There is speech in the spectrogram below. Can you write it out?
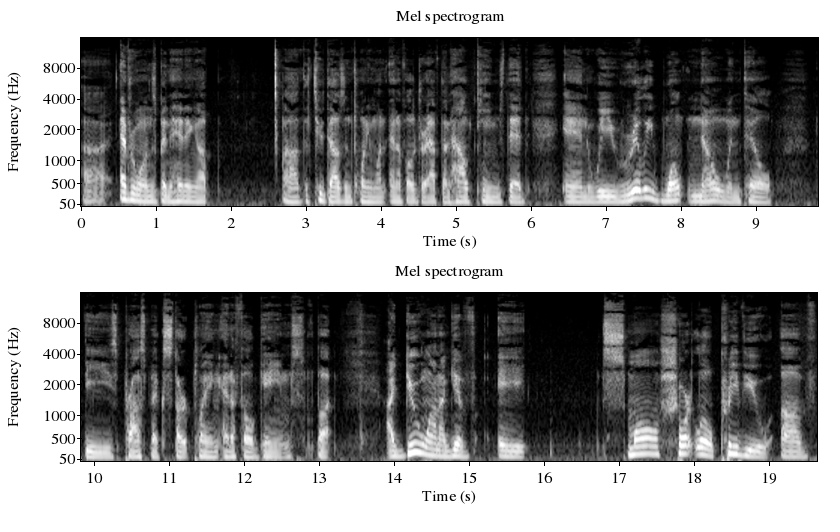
uh, everyone's been hitting up uh, the 2021 NFL draft on how teams did, and we really won't know until these prospects start playing NFL games. But I do want to give a small, short little preview of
